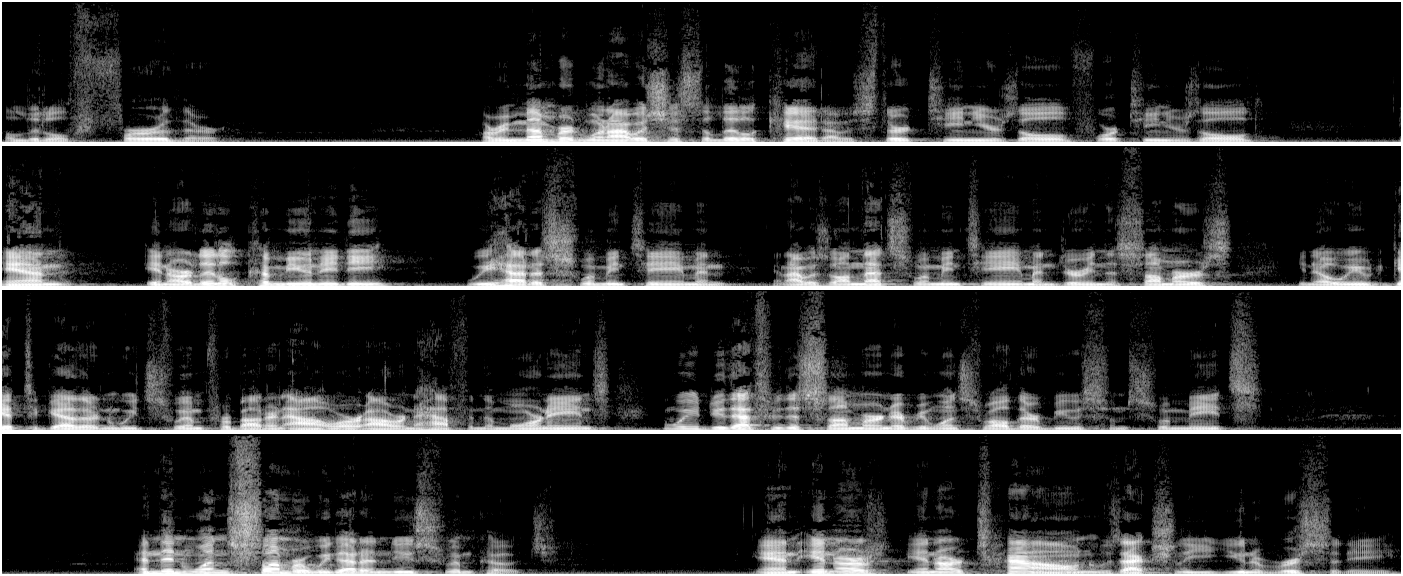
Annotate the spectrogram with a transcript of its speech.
a little further. I remembered when I was just a little kid. I was 13 years old, 14 years old. And in our little community, we had a swimming team, and, and I was on that swimming team. And during the summers, you know, we would get together and we'd swim for about an hour, hour and a half in the mornings. And we'd do that through the summer, and every once in a while there'd be some swim meets. And then one summer, we got a new swim coach. And in our, in our town, was actually a university,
